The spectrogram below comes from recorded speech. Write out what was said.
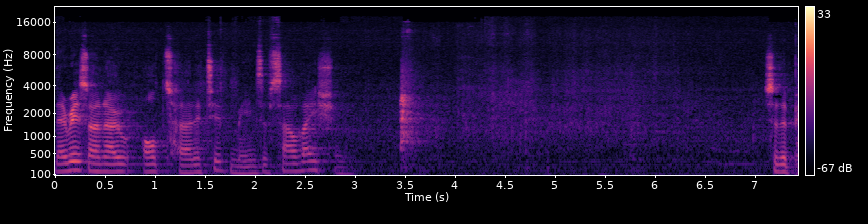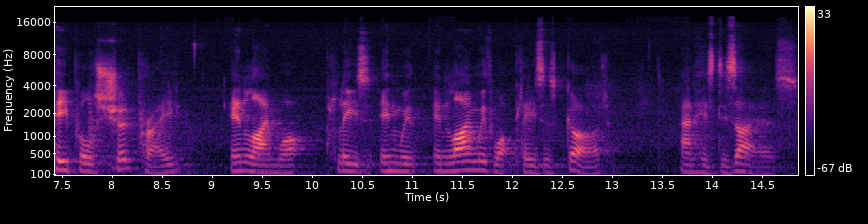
there is no alternative means of salvation. So the people should pray in line, what please, in, with, in line with what pleases God and his desires.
